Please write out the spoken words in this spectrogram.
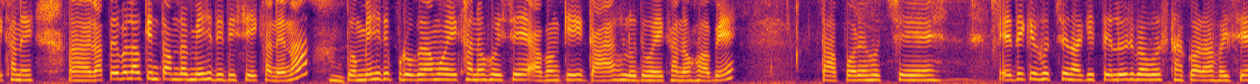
এখানে রাতের বেলাও কিন্তু আমরা মেহেদি দিছি এখানে না? তো মেহেদি প্রোগ্রামও এখানে হয়েছে এবং কি গায়ে হলুদও এখানে হবে। তারপরে হচ্ছে এদিকে হচ্ছে নাকি তেলের ব্যবস্থা করা হয়েছে।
